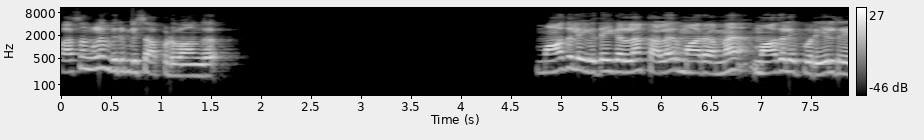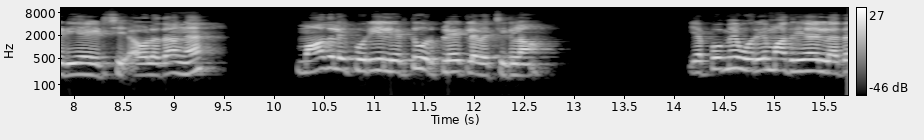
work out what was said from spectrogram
பசங்களும் விரும்பி சாப்பிடுவாங்க. மாதுளை விதைகள்லாம் கலர் மாறாமல் மாதுளை பொரியல் ரெடி ஆயிடுச்சு. அவ்வளோதாங்க மாதுளை பொரியல் எடுத்து ஒரு பிளேட்டில் வச்சுக்கலாம். எப்போவுமே ஒரே மாதிரியாக இல்லாத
